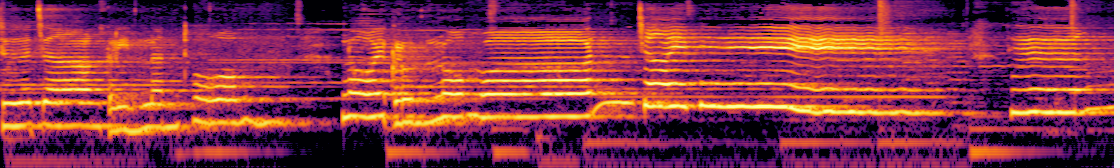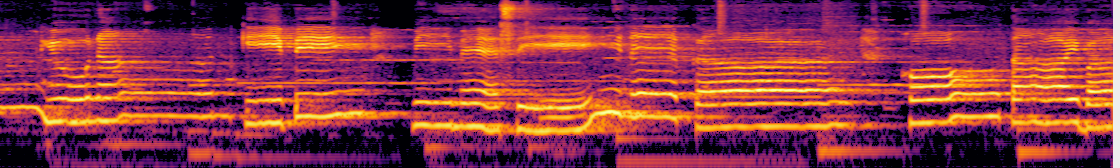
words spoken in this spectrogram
เจือจางกลิ่นลันทมลอยกลุ่นลมหวานใจพี่ถึงอยู่นานกี่ปี มีแม่สีแนบกายขอตายบา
